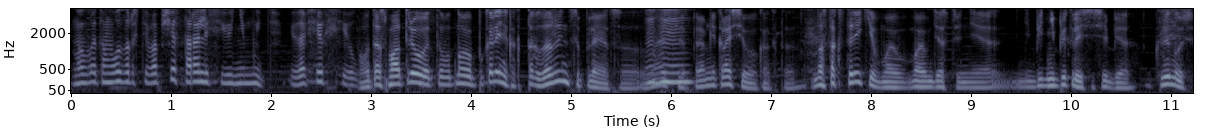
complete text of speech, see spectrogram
Мы в этом возрасте вообще старались ее не мыть изо всех сил. Вот я смотрю, это вот новое поколение как-то так за жизнь цепляется, знаете, Мгм. прям некрасиво как-то. У нас так старики в моем, в моем детстве не, не, не пеклись о себе, клянусь.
